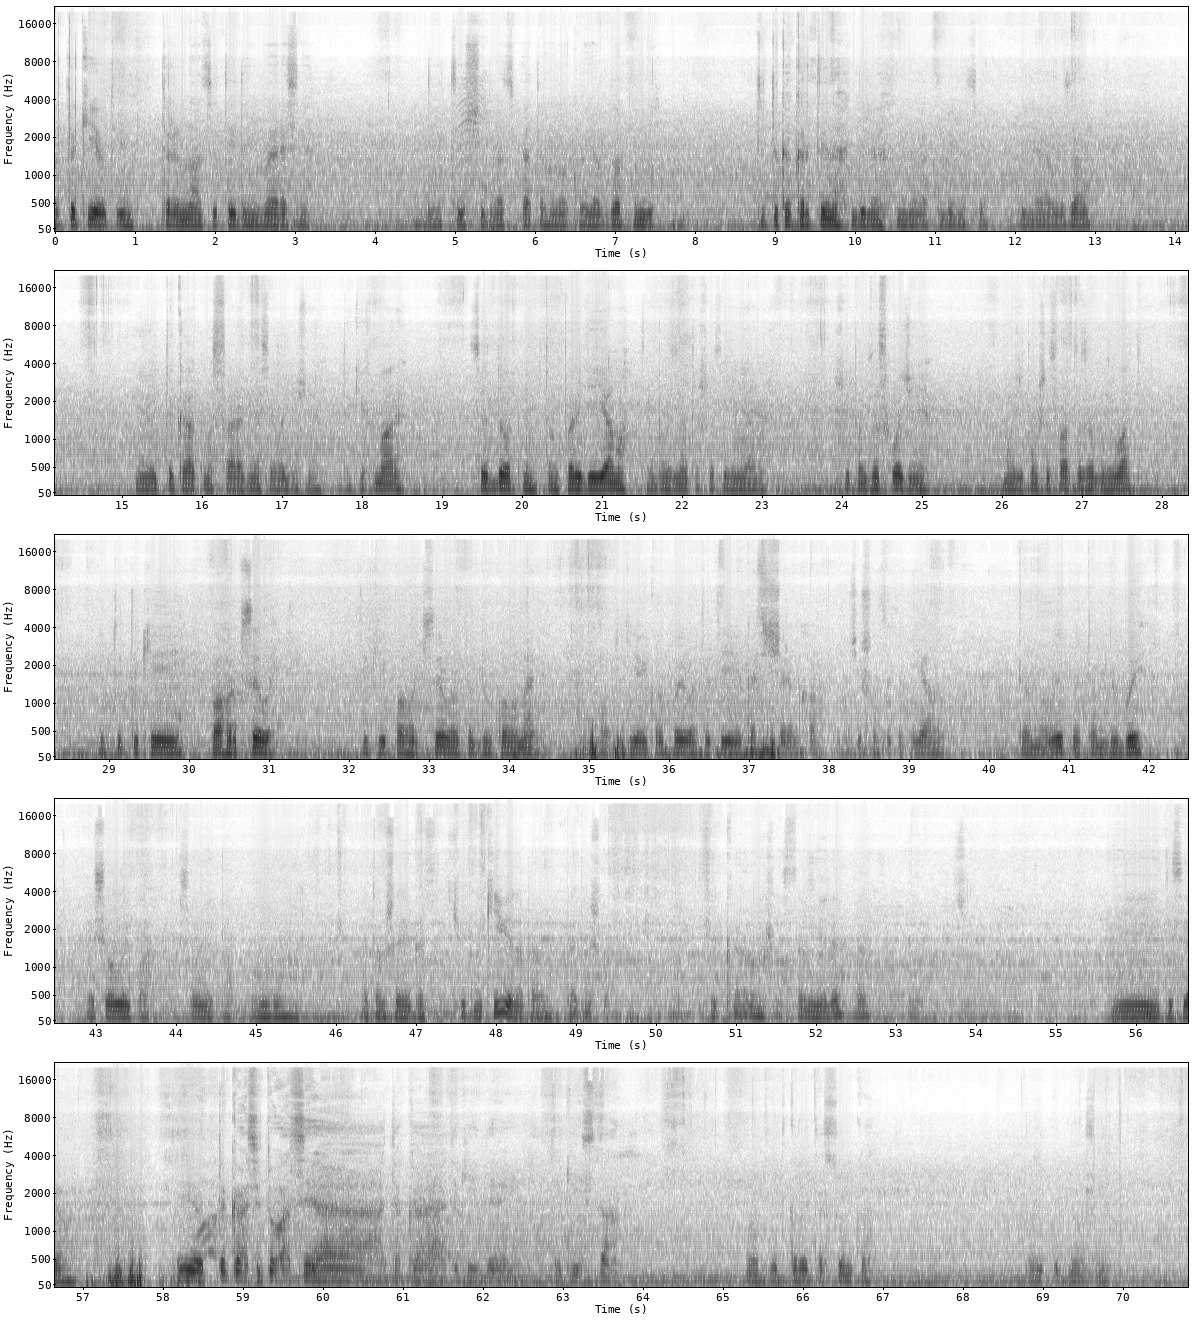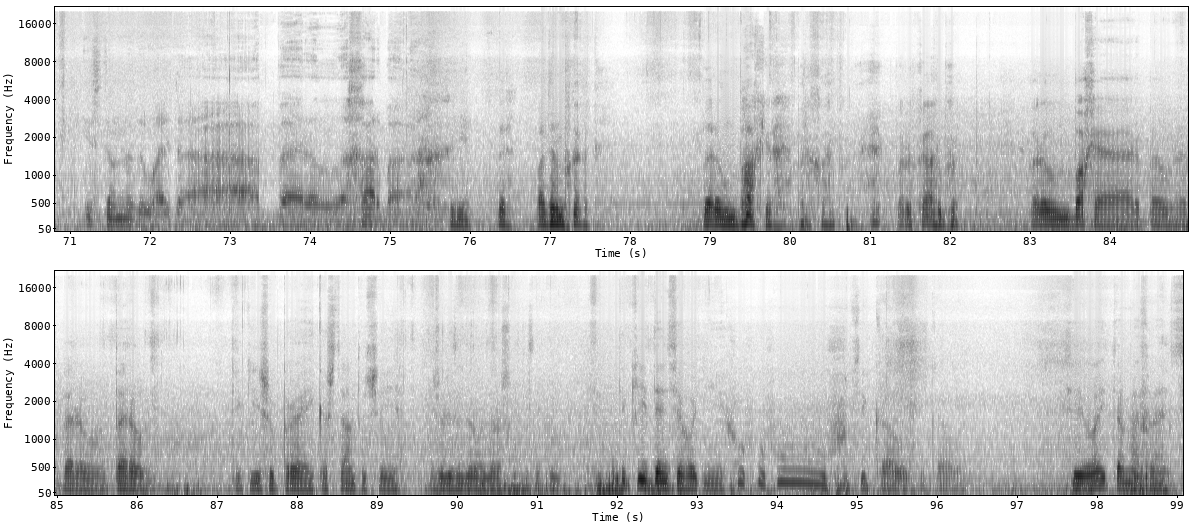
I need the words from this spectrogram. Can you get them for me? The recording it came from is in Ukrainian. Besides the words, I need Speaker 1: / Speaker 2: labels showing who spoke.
Speaker 1: От такий от він 13 день вересня 2025 року. Я в Дортмунді. Тут така картина біля недалеко біля цього, біля вокзалу. І от така атмосфера дня сьогоднішнього. Такі хмари. Це Дортмунд, там впереді яма. Треба знати, що це за яма. Що там за сходження. Може там щось варто забудувати. І тут такий пагорб сили. Такий пагорб сили тут довкола мене. О, тут є і кропива, тут є якась черемха. Чи що це таке ягода. Там липи, там дуби. Ось липа. Ось липа. А там ще якась чуть не ківі, напевно. Та ти що? Цікаво, щось там є, да? да? І якісь ягоди. І от така ситуація, така, такий день, такий стан. От відкрита сумка перепідношу. І стан називається а, Перл Харба. Ні, Падербах. Перлбахер, Перхарб, Перхарбор, Перлбахер, Перл, Перл, Перл. Такий, що пре, каштан тут ще є. Железна дорога зараз швидкість не поїде. Такий день сьогодні. Ху-ху-ху. Цікаво, цікаво. See you later, my friends.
